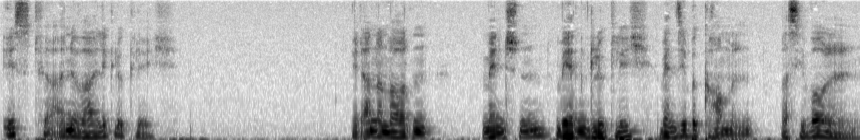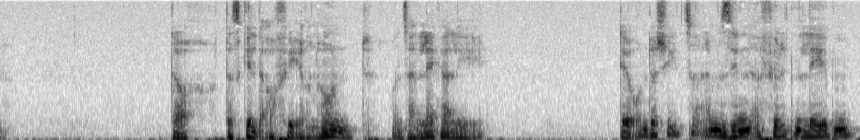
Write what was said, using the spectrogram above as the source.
ist für eine Weile glücklich. Mit anderen Worten, Menschen werden glücklich, wenn sie bekommen, was sie wollen. Doch das gilt auch für ihren Hund und sein Leckerli. Der Unterschied zu einem sinnerfüllten Leben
